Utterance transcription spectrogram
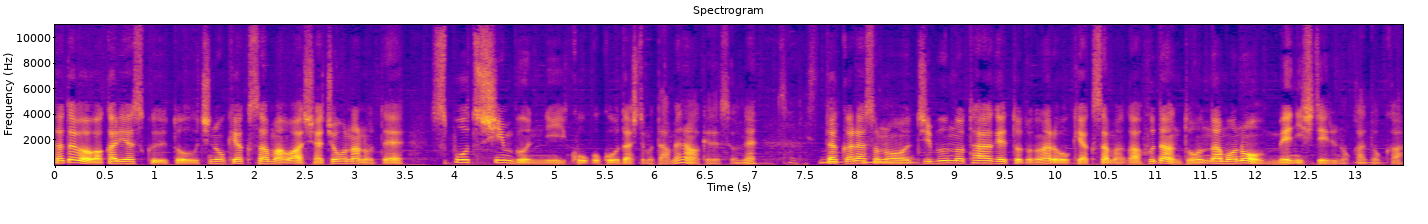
例えば分かりやすく言うとうちのお客様は社長なのでスポーツ新聞に広告を出してもだめなわけですよね。うんね、だからその、自分のターゲットとなるお客様が普段どんなものを目にしているのかとか、うん、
